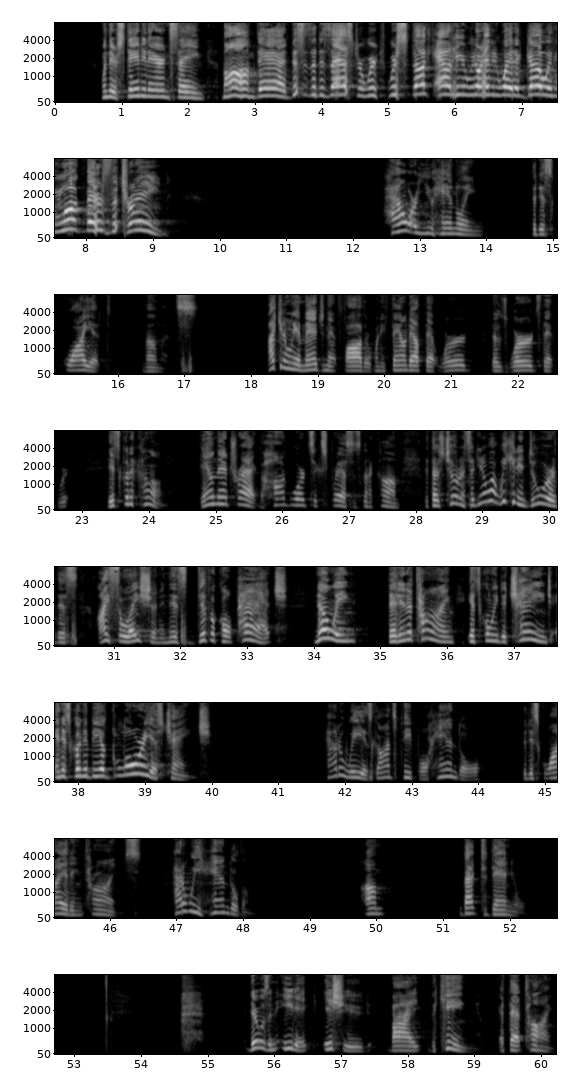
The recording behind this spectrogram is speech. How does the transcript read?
when they're standing there and saying, Mom, Dad, this is a disaster. We're, we're stuck out here. We don't have any way to go. And look, there's the train. How are you handling the disquiet moments? I can only imagine that father when he found out that word, those words that were, it's going to come down that track. The Hogwarts Express is going to come. That those children said, you know what, we can endure this isolation in this difficult patch, knowing that in a time it's going to change and it's going to be a glorious change. How do we, as God's people, handle the disquieting times? How do we handle them? Um, back to Daniel. There was an edict issued by the king at that time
